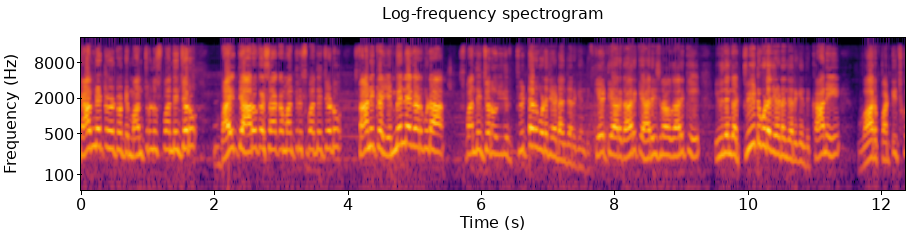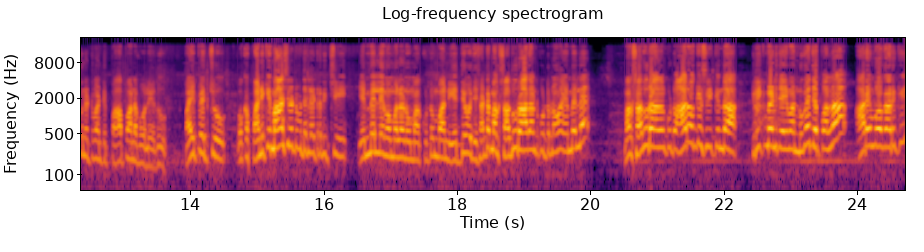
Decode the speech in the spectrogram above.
కేబినెట్ ఉన్నటువంటి మంత్రులు స్పందించరు వైద్య ఆరోగ్య శాఖ మంత్రి స్పందించాడు స్థానిక ఎమ్మెల్యే గారు కూడా స్పందించరు. ఇది ట్విట్టర్ కూడా చేయడం జరిగింది. కేటీఆర్ గారికి హరీష్ రావు గారికి ఈ విధంగా ట్వీట్ కూడా చేయడం జరిగింది. కానీ వారు పట్టించుకున్నటువంటి పాపాన పోలేదు. పైపెచ్చు ఒక పనికి మాసినటువంటి లెటర్ ఇచ్చి ఎమ్మెల్యే మమ్మలను మా కుటుంబాన్ని ఎద్దేవా చేసి అంటే మాకు చదువు రాదనుకుంటున్నావా ఎమ్మెల్యే? మాకు చదువు రాదనుకుంటూ ఆరోగ్యశ్రీ కింద ట్రీట్మెంట్ చేయమని నువ్వే చెప్పాలనా? ఆర్ఎంఓ గారికి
